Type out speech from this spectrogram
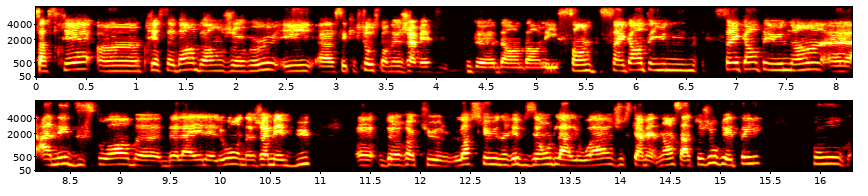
Ça serait un précédent dangereux et euh, c'est quelque chose qu'on n'a jamais vu dans, les 151, 51 ans, euh, années d'histoire de, la LLO. On n'a jamais vu euh, de recul. Lorsqu'il y a eu une révision de la loi jusqu'à maintenant, ça a toujours été pour,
